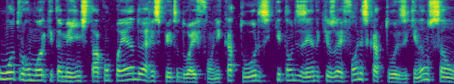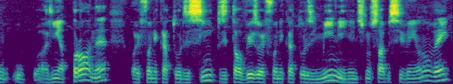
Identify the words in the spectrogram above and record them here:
Um outro rumor que também a gente está acompanhando é a respeito do iPhone 14, que estão dizendo que os iPhones 14 que não são a linha Pro, né, o iPhone 14 simples e talvez o iPhone 14 mini, a gente não sabe se vem ou não vem,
